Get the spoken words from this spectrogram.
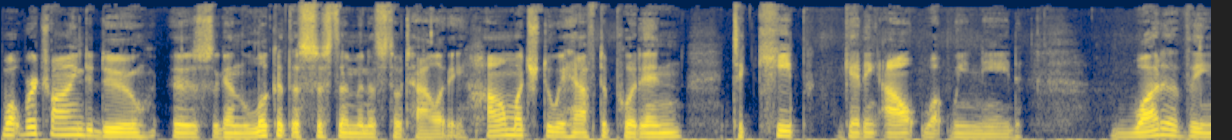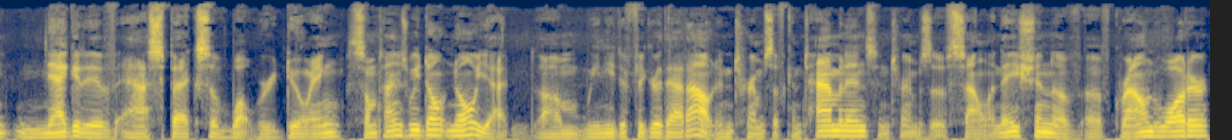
What we're trying to do is, again, look at the system in its totality. How much do we have to put in to keep getting out what we need? what are the negative aspects of what we're doing? Sometimes we don't know yet. Um, we need to figure that out in terms of contaminants, in terms of salination of, of groundwater,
